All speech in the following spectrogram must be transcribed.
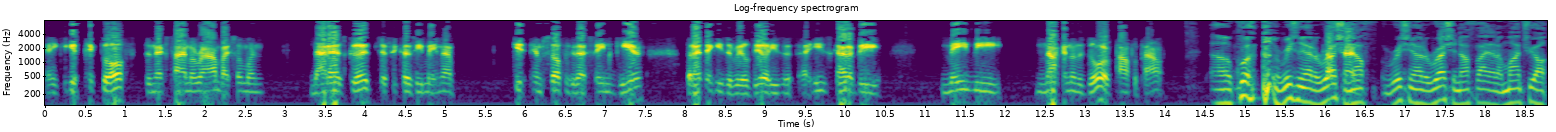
and he could get picked off the next time around by someone not as good, just because he may not get himself into that same gear. But I think he's a real deal. He's a, he's got to be maybe knocking on the door pound for pound. Uh, of course, originally out of Russia, now originally out of Russia, now fighting out of Montreal.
